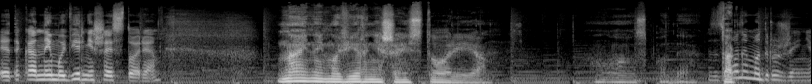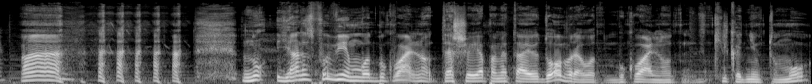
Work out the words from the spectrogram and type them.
е, така неймовірніша історія. Найнеймовірніша історія. Господи. Так, Дзвонимо дружині. А, ну, я розповім, от буквально те, що я пам'ятаю добре, от буквально от кілька днів тому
